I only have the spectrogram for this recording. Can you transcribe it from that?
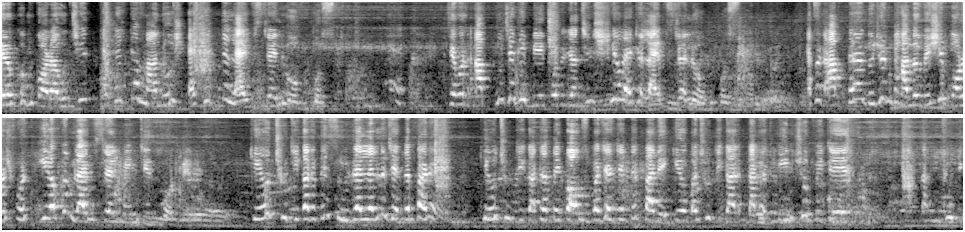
এরকম করা উচিত? মানুষ এক একটা অভ্যস্ত। হ্যাঁ, যেমন আপনি যাকে বিয়ে করতে যাচ্ছেন সেও একটা লাইফস্টাইলে অভ্যস্ত। এখন আপনারা দুজন ভালোবেসে পরস্পর কীরকম লাইফস্টাইল মেনটেন করবেন? কেউ ছুটি কাটাতে সুইজারল্যান্ডে যেতে পারে কেউ ছুটি কাটাতে কক্সবাজার যেতে পারে কেউ বা ছুটি কাটাতে তিনশো ছুটি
